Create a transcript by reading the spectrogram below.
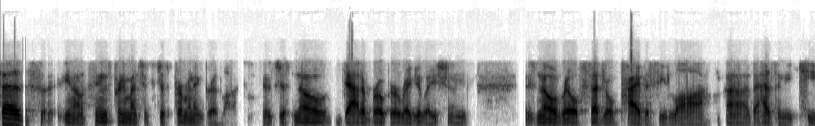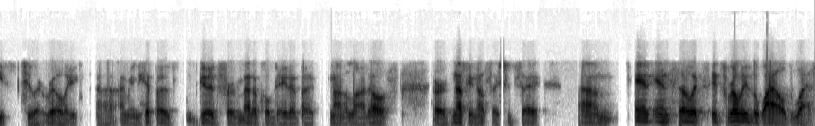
feds, you know, it seems pretty much it's just permanent gridlock. There's just no data broker regulations. There's no real federal privacy law uh, that has any teeth to it, really. Uh, I mean, HIPAA is good for medical data, but not a lot else, or nothing else, I should say. Um, and and so it's it's really the wild west.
